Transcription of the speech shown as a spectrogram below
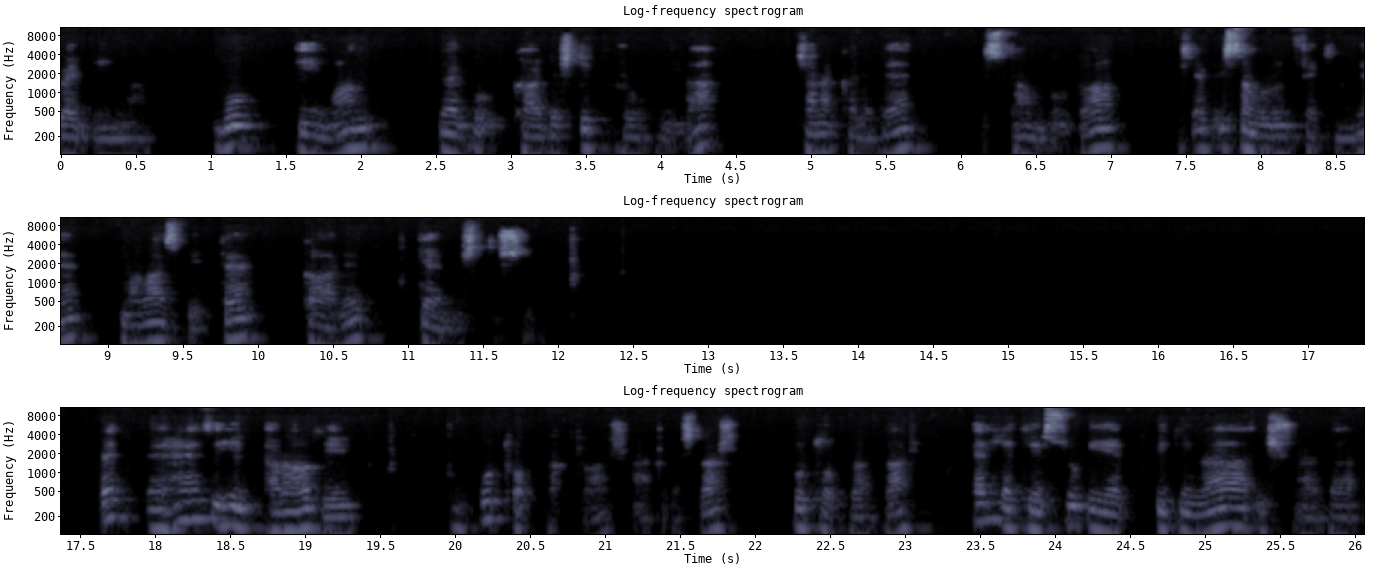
ve iman. Bu iman ve bu kardeşlik ruhuyla Çanakkale'de, İstanbul'da, işte İstanbul'un fethinde, Malazgirt'te galip gelmiştir. Ve e, hazihil arazi bu topraklar arkadaşlar bu topraklar elleti sugiyet bidima işhada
